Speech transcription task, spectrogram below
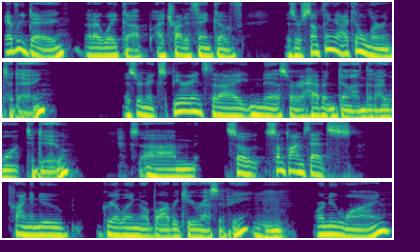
every day that I wake up, I try to think of is there something I can learn today? Is there an experience that I miss or haven't done that I want to do? Um, so sometimes that's trying a new grilling or barbecue recipe mm-hmm. or new wine,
